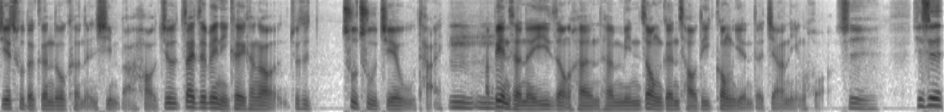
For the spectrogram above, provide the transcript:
接触的更多可能性吧。好，就在这边你可以看到，就是处处皆舞台，嗯，它变成了一种很很民众跟草地共演的嘉年华。是，其实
